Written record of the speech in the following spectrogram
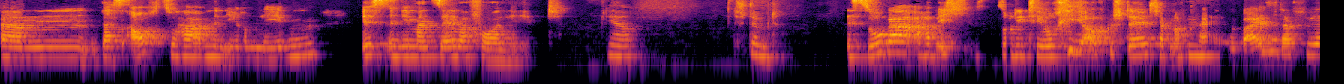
ähm, das auch zu haben in ihrem Leben, ist, indem man es selber vorlebt. Ja, stimmt ist sogar, habe ich so die Theorie aufgestellt, ich habe noch mhm. keine Beweise dafür.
